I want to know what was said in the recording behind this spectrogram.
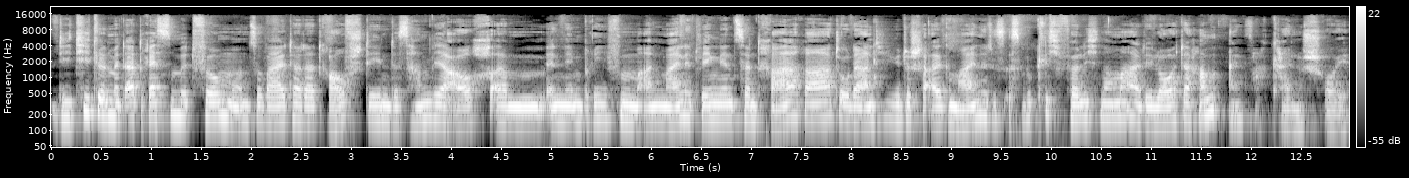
die Titel mit Adressen, mit Firmen und so weiter da draufstehen, das haben wir auch ähm, in den Briefen an meinetwegen den Zentralrat oder an die jüdische Allgemeine. Das ist wirklich völlig normal. Die Leute haben einfach keine Scheu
